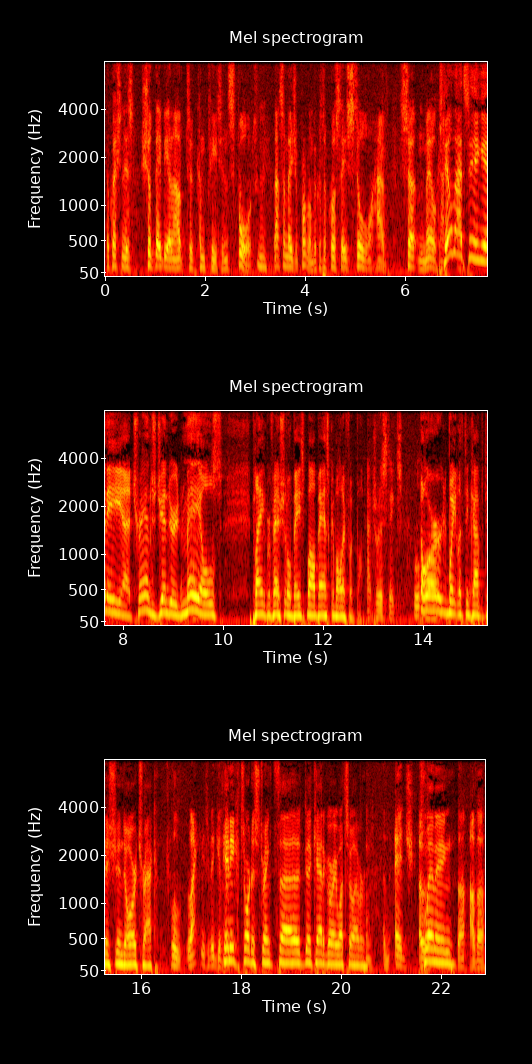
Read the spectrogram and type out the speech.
the question is, should they be allowed to compete in sport? That's a major problem because, of course, they still have certain male. Still not seeing any uh, transgendered males playing professional baseball, basketball, or football. Characteristics. or weightlifting competition or track. Will likely to be given Any sort of strength uh, category whatsoever. an edge over Swimming. the other,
